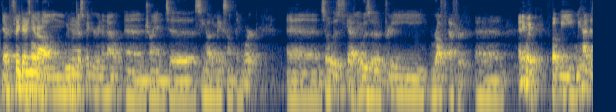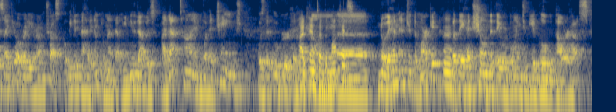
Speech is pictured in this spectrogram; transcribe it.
team Figuring was all it out. young. We Yeah. were just figuring it out and trying to see how to make something work. And so it was, yeah, it was a pretty rough effort. And anyway, but we, we had this idea already around trust, but we didn't know how to implement that. We knew that was, by that time, what had changed was that Uber had, Had entered the market? uh, no, they hadn't entered the market, Mm. but they had shown that they were going to be a global powerhouse.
